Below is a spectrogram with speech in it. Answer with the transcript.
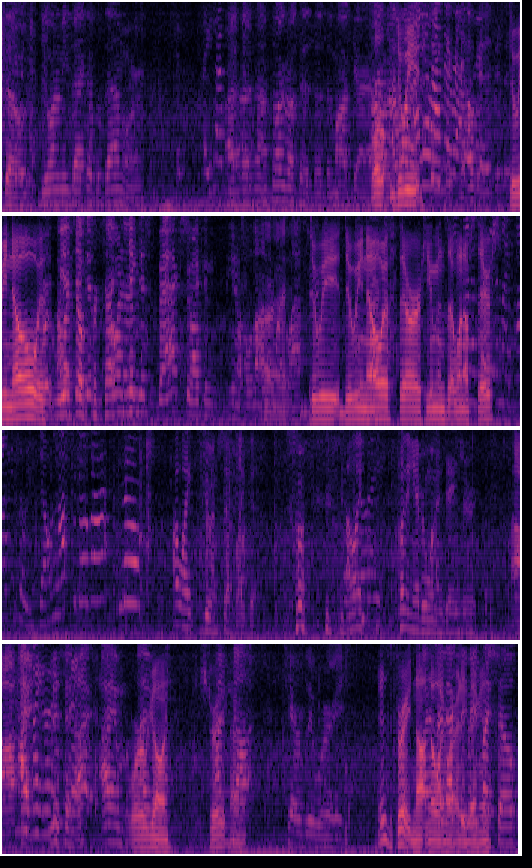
So, do you want to meet back up with them, or Are you talking I, about I, I'm talking about the, the, the mod guy. Well, I, I do we- know I'm Take this- around okay, it. that's it. Do we know if We're- we I have to wanna take take this. this- I want to take this back so I can, you know, hold on to my Alright. blaster. do we do we know if there are humans that went You wanna put it upstairs? in my pocket so we don't have to go back? No. I like doing stuff like this. I like putting everyone in danger. Uh, At I, own listen, I. I am. Where are we I'm- going? Straight? I'm not terribly worried. It's great not I, knowing I've where actually anything made is. myself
